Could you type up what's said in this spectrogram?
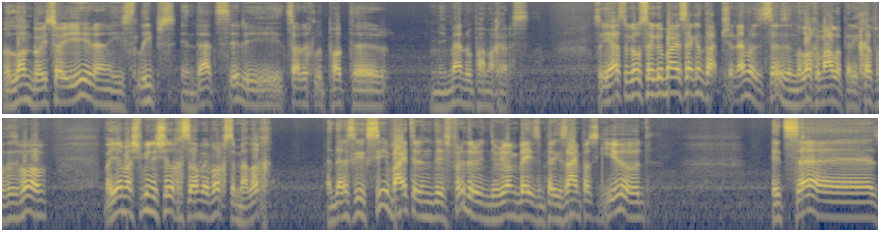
and he sleeps in that city, so he has to go say goodbye a second time. Shenemer, it says in Malachim Allah Perichet Vov, Vayem Hashmini Shil Chasam Vayvorch Melech, and then as you see weiter in the further in the Yom Beis in Perik Zayin Pasuk Yud, it says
